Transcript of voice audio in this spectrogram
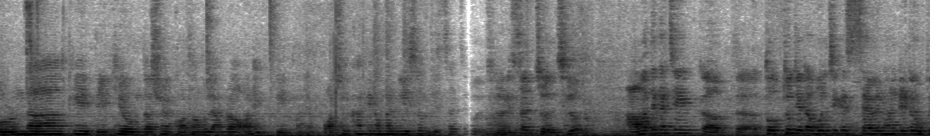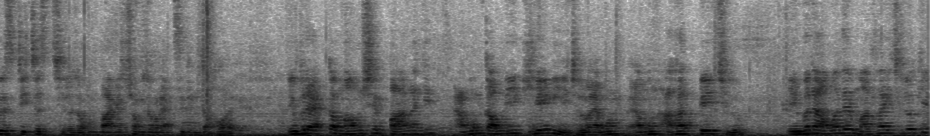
অরুণদাকে দেখে অরুণদার সঙ্গে কথা বলে আমরা অনেক দিন মানে বছর খানিক আমরা নিয়েছিলাম রিসার্চ চলছিল রিসার্চ চলছিল। আমাদের কাছে তথ্য যেটা বলছে যে সেভেন হান্ড্রেডের উপরে স্টিচেস ছিল যখন বাঘের সঙ্গে যখন অ্যাক্সিডেন্টটা হয়। এবারে একটা মানুষের পা নাকি এমন কামড়িয়ে খেয়ে নিয়েছিল এমন এমন আঘাত পেয়েছিল। এবারে আমাদের মাথায় ছিল কি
